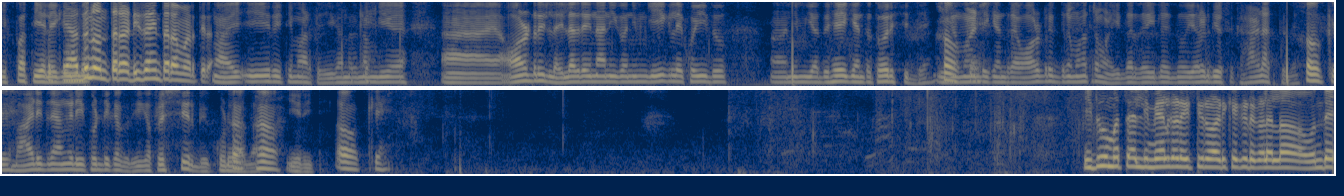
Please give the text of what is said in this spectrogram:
ಇಪ್ಪತ್ತು ಎಲೆಗೆ ಅದನ್ನೊಂಥರ ಡಿಸೈನ್ ತರ ಮಾಡ್ತೀರಾ? ಈ- ರೀತಿ ಮಾಡ್ತೇವೆ. ಈಗ ಅಂದರೆ ನಮಗೆ ಆರ್ಡರ್ ಇಲ್ಲ. ಇಲ್ಲಾದ್ರೆ ನಾನೀಗ ನಿಮಗೆ ಈಗಲೇ ಕೊಯ್ದು ನಿಮಗೆ ಅದು ಹೇಗೆ ಅಂತ ತೋರಿಸಿದ್ದೆ ಈಗ ಮಾಡಲಿಕ್ಕೆ ಅಂದರೆ ಆರ್ಡರ್ ಇದ್ದರೆ ಮಾತ್ರ ಮಾಡಿ. ಇಲ್ಲದ್ರೆ ಇಲ್ಲದು ಎರಡು ದಿವಸಕ್ಕೆ ಹಾಳಾಗ್ತದೆ. ಮಾಡಿದ್ರೆ ಅಂಗಡಿ ಕೊಡ್ಲಿಕ್ಕೆ ಆಗುದು ಈಗ ಫ್ರೆಶ್ ಇರಬೇಕು ಕೊಡುವಾಗ ಈ ರೀತಿ. ಓಕೆ ಇದು ಮತ್ತೆ ಅಲ್ಲಿ ಮೇಲ್ಗಡೆ ಇಟ್ಟಿರೋ ಅಡಿಕೆ ಗಿಡಗಳೆಲ್ಲ ಒಂದೇ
